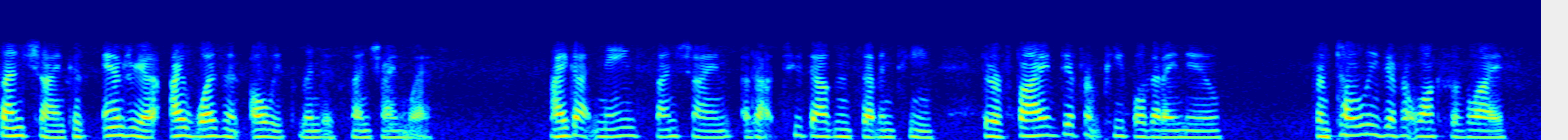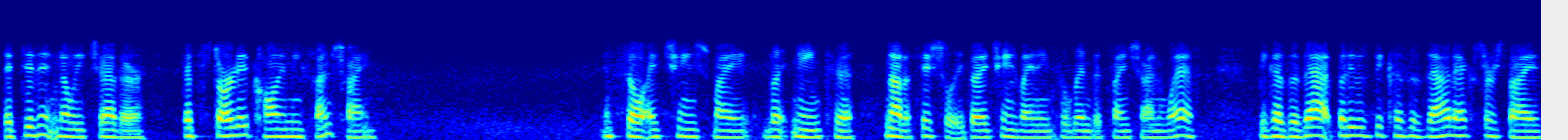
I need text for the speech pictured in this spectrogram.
Sunshine. Because Andrea, I wasn't always Lynda Sunshine West. I got named Sunshine about 2017. There were five different people that I knew from totally different walks of life that didn't know each other that started calling me Sunshine. And so I changed my name to, not officially, but I changed my name to Lynda Sunshine West because of that. But it was because of that exercise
